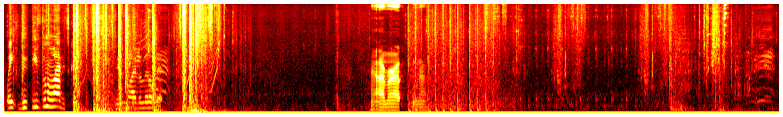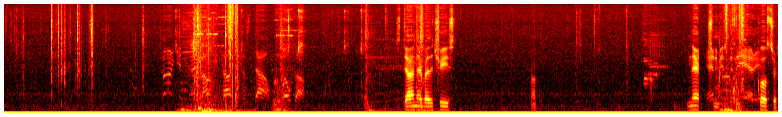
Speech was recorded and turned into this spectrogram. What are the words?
Wait, leave them alive. It's good. Leave them alive a little bit. Armor up, you know. I'm hit. Target. Bounty target is down. He's down there by the trees. Oh. There. Enemies somewhere. in the. Closer.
